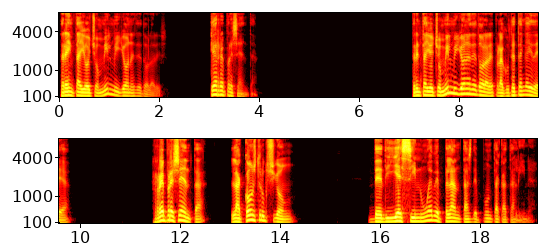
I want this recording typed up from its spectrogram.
38 mil millones de dólares. ¿Qué representa? 38 mil millones de dólares, para que usted tenga idea, representa la construcción de 19 plantas de Punta Catalina.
